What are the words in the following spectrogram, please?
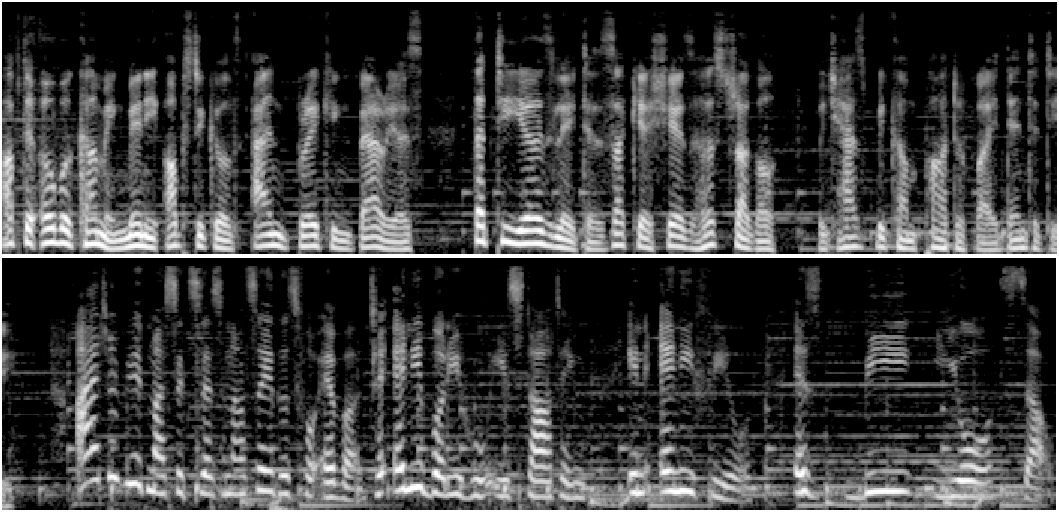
After overcoming many obstacles and breaking barriers, 30 years later, Zakia shares her struggle, which has become part of her identity. I attribute my success, and I'll say this forever, to anybody who is starting in any field, is be yourself.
